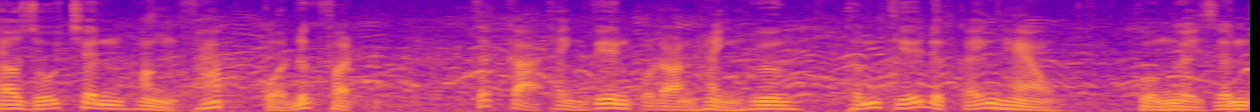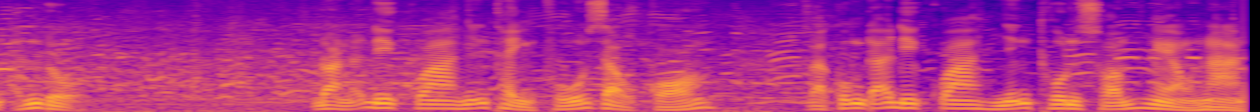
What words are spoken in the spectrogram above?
theo dấu chân hoàng pháp của Đức Phật, tất cả thành viên của đoàn hành hương thấm thía được cái nghèo của người dân Ấn Độ. Đoàn đã đi qua những thành phố giàu có và cũng đã đi qua những thôn xóm nghèo nàn.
